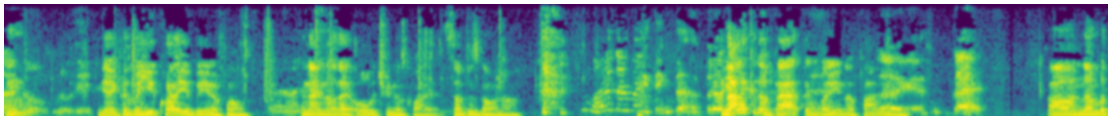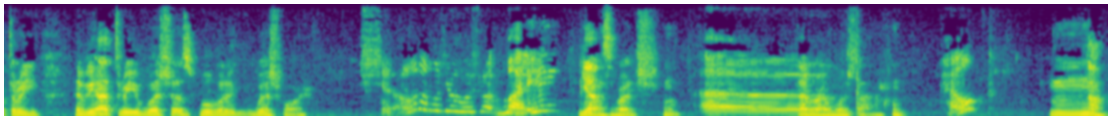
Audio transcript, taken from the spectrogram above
I don't really. Yeah, because when you quiet, you be on your phone. Uh, I And I know that, oh, Trina's quiet. Something's going on. Why does everybody think that? But okay. Not like it's a bad thing, but you know, probably. Okay, go ahead. Uh, number three. If you had three wishes, what would you wish for? Shit, I don't know what you wish for. Money. Yes, Rich. Hmm? Uh. Everyone wish that. Help. no.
